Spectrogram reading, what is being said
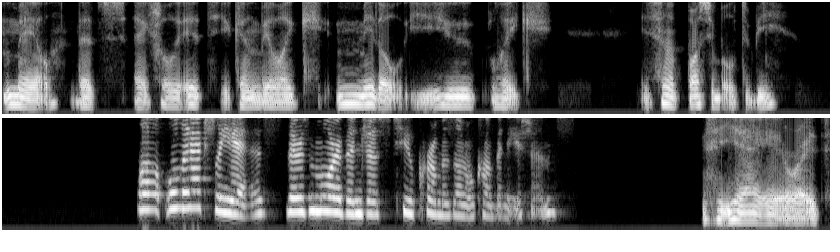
male. That's actually it. You can be like middle. You like it's not possible to be. Well, well, it actually is. There's more than just two chromosomal combinations. yeah, yeah, right.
